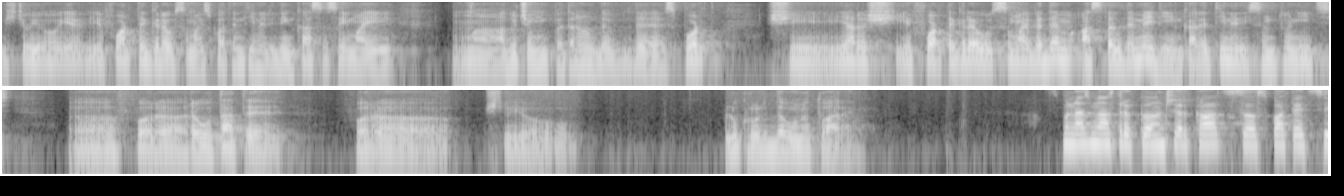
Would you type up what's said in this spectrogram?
știu eu, e, e foarte greu să mai scoatem tinerii din casă, să-i mai aducem pe terenul de, de sport și iarăși e foarte greu să mai vedem astfel de medii în care tinerii sunt uniți uh, fără răutate, fără, știu eu, lucruri dăunătoare. Spuneați dumneavoastră că încercați să scoateți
